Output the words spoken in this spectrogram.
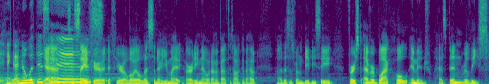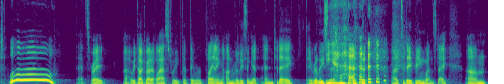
I think I know what this is. yeah, I was gonna say if you're if you're a loyal listener, you might already know what I'm about to talk about. Uh, this is from the BBC. First ever black hole image has been released. Woo! That's right. Uh, we talked about it last week that they were planning on releasing it, and today they released Yeah. it. uh, today being Wednesday. Um,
